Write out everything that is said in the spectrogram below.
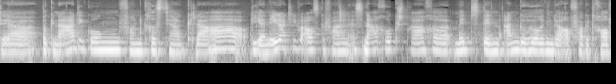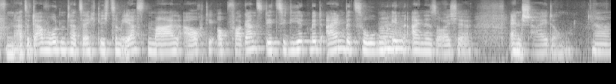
der Begnadigung von Christian Klar, die ja negativ ausgefallen ist, nach Rücksprache mit den Angehörigen der Opfer getroffen. Also da wurden tatsächlich zum ersten Mal auch die Opfer ganz dezidiert mit einbezogen mhm. in eine solche Entscheidung. Ja.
